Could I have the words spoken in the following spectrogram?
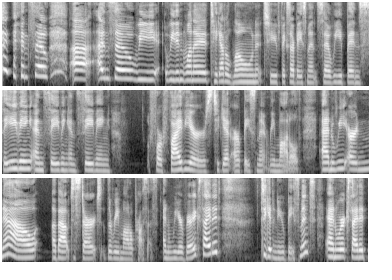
and so uh and so we we didn't want to take out a loan to fix our basement. So we've been saving and saving and saving for five years to get our basement remodeled. And we are now about to start the remodel process. And we are very excited to get a new basement. And we're excited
